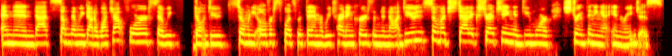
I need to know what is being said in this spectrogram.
And then that's something we got to watch out for. So we don't do so many over splits with them, or we try to encourage them to not do so much static stretching and do more strengthening at in ranges.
